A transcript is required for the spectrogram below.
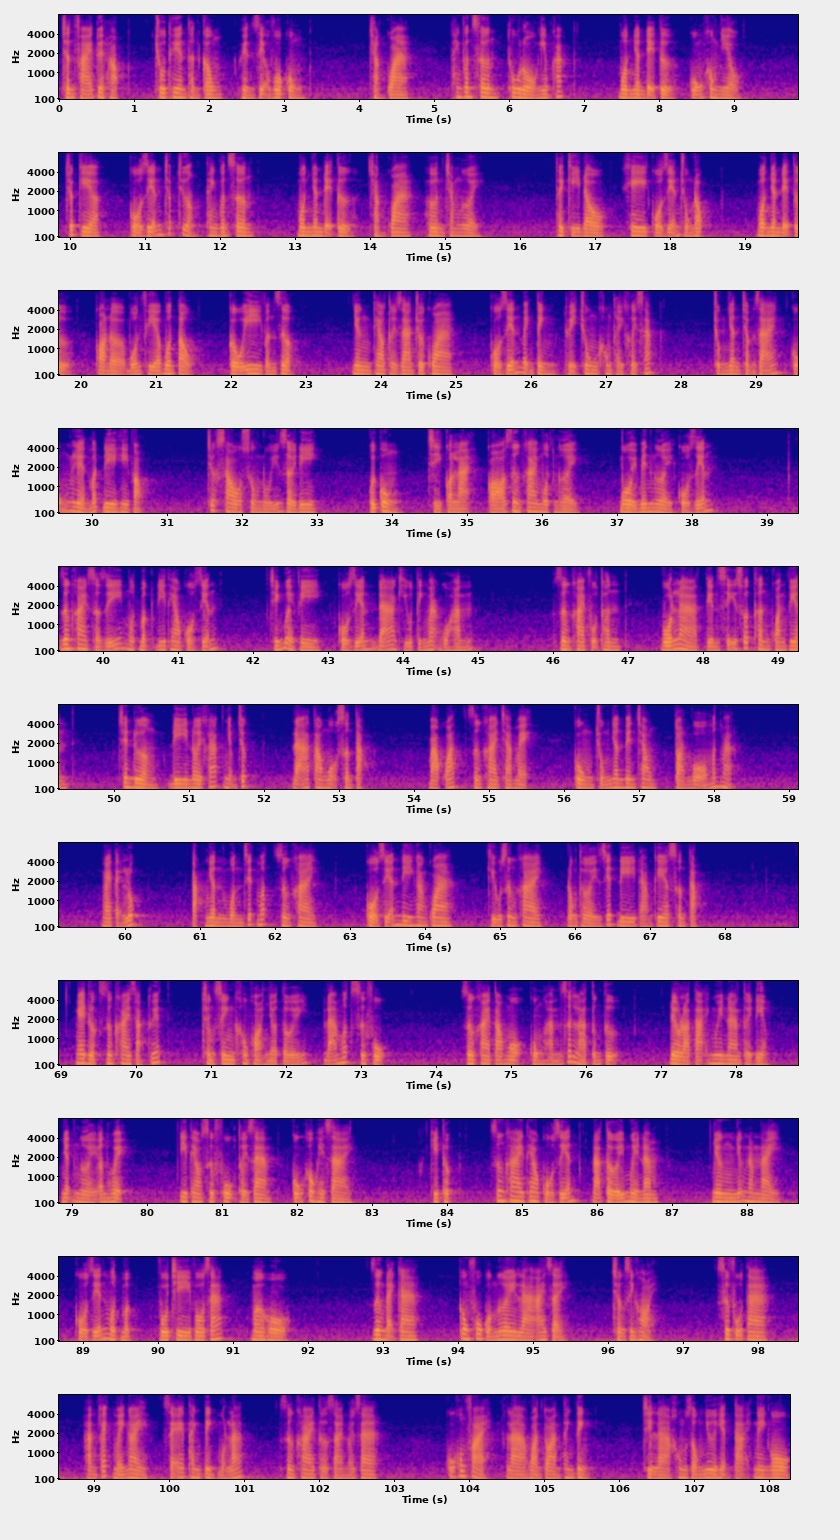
Chân phái tuyệt học, Chu Thiên thần công, huyền diệu vô cùng. Chẳng qua, Thanh Vân Sơn thu đồ nghiêm khắc, Môn nhân đệ tử cũng không nhiều. Trước kia, cổ diễn chấp trưởng Thanh Vân Sơn, Môn nhân đệ tử chẳng qua hơn trăm người. Thời kỳ đầu, khi cổ diễn trúng độc, Môn nhân đệ tử còn ở bốn phía buôn tẩu Cầu y vấn dược. Nhưng theo thời gian trôi qua Cổ diễn bệnh tình Thủy chung không thấy khởi sắc. Chúng nhân chậm rãi cũng liền mất đi hy vọng. Trước sau xuống núi rời đi, Cuối cùng chỉ còn lại có Dương Khai một người, Bồi bên người cổ diễn. Dương Khai sở dĩ một mực đi theo cổ diễn, Chính bởi vì cổ diễn đã cứu tính mạng của hắn. Dương Khai phụ thân, Vốn là tiến sĩ xuất thân quan viên, Trên đường đi nơi khác nhậm chức, đã tao ngộ sơn tặc. Bao quát Dương Khai cha mẹ, Cùng chúng nhân bên trong toàn bộ mất mạng. Ngay tại lúc Tặc nhân muốn giết mất Dương Khai, Cổ diễn đi ngang qua, Cứu Dương Khai, Đồng thời giết đi đám kia sơn tặc. Nghe được Dương Khai giảng thuyết Trường sinh không khỏi nhớ tới, Đã mất sư phụ. Dương Khai tao ngộ cùng hắn rất là tương tự. Đều là tại nguy nan thời điểm, Nhận người ân huệ. Đi theo sư phụ thời gian cũng không hề dài. Kỳ thực, Dương Khai theo cổ diễn đã tới 10 năm. Nhưng những năm này, Cổ diễn một mực, Vô tri, vô giác, Mơ hồ. Dương đại ca, Công phu của ngươi là ai dạy? Trường sinh hỏi. Sư phụ ta Hắn cách mấy ngày sẽ thanh tỉnh một lát. Dương Khai thở dài nói ra. Cũng không phải là hoàn toàn thanh tỉnh, Chỉ là không giống như hiện tại ngây ngô.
